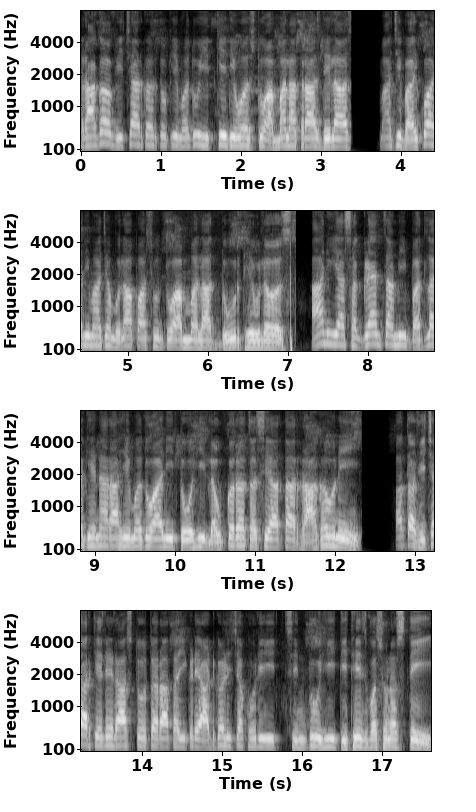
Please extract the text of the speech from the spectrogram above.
राघव विचार करतो की मधू इतके दिवस तू आम्हाला त्रास दिलास. माझी बायको आणि माझ्या मुलापासून तू आम्हाला दूर ठेवलंस. आणि या सगळ्यांचा मी बदला घेणार आहे मधू आणि तोही लवकरच असे आता राघवने. आता विचार केलेला असतो तर आता इकडे आडगळीच्या खोलीत सिंधू ही तिथेच बसून असते.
